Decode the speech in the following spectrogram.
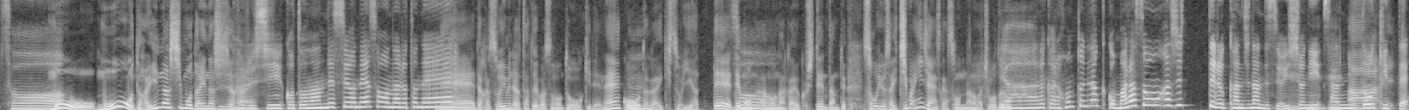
そう。もうもう台無しも台無しじゃない？苦しいことなんですよねそうなるとね。ねえだからそういう意味では例えばその同期でねこううんお互い競い合って、でそう。もあの仲良くしてなんてそういうさ一番いいじゃないですかそんなのがちょういど。よくやーだから本当になんかこうマラソンを走ってる感じなんですよ一緒にうんうんうん。三人同期って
